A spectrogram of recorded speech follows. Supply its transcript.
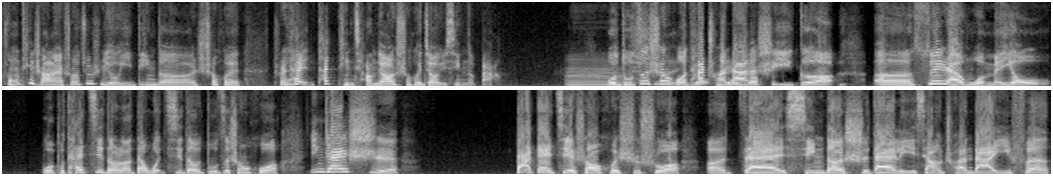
总体上来说就是有一定的社会，就是他他挺强调社会教育性的吧。嗯，我独自生活，它传达的是一个呃，虽然我没有，我不太记得了，但我记得独自生活应该是大概介绍会是说，呃，在新的时代里想传达一份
